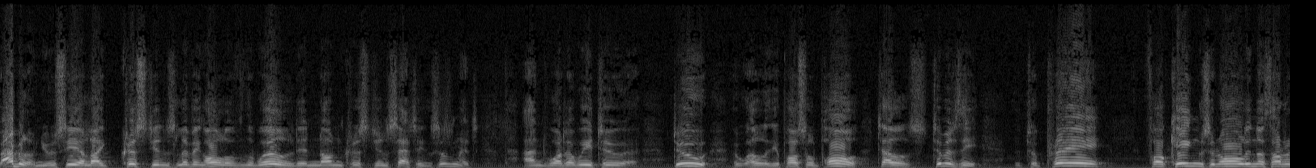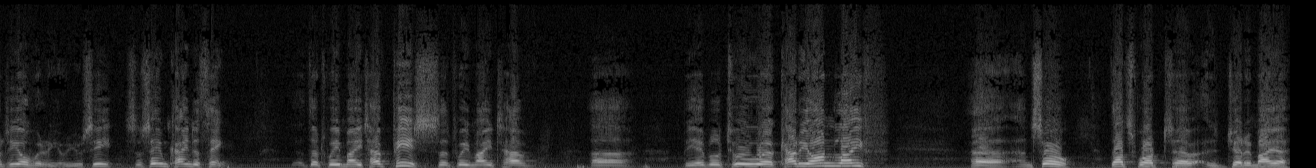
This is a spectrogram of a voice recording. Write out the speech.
Babylon, you see, are like Christians living all over the world in non Christian settings, isn't it? And what are we to do? Well, the Apostle Paul tells Timothy to pray for kings and all in authority over you. You see, it's the same kind of thing. That we might have peace, that we might have uh, be able to uh, carry on life. Uh, and so that's what uh, Jeremiah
